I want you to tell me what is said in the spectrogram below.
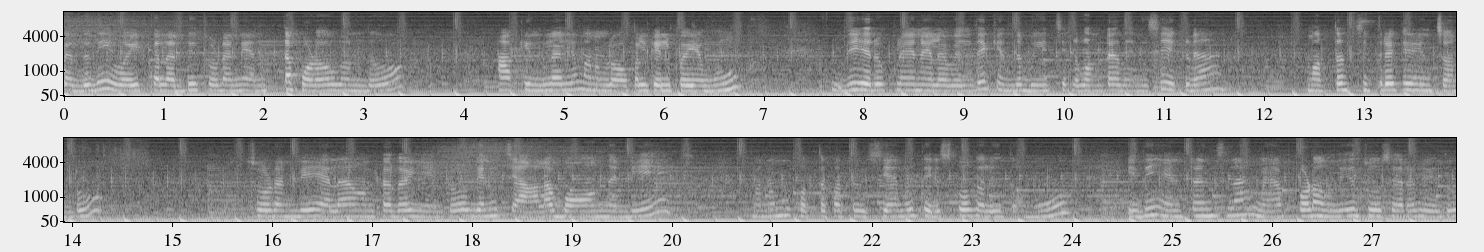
పెద్దది వైట్ కలర్ది. చూడండి ఎంత పొడవుగా ఉందో. ఆ కిందలెళ్ళి మనం లోపలికి వెళ్ళిపోయాము ఇది ఏరోప్లేన్ ఇలా వెళ్తే కింద బీచ్ ఇలా ఉంటుంది అనేసి ఇక్కడ మొత్తం చిత్రీకరించారు చూడండి ఎలా ఉంటుందో ఏంటో. కానీ చాలా బాగుందండి. మనం కొత్త కొత్త విషయాలు తెలుసుకోగలుగుతాము. ఇది ఎంట్రన్స్లో మ్యాప్ కూడా ఉంది చూసారో లేదు?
